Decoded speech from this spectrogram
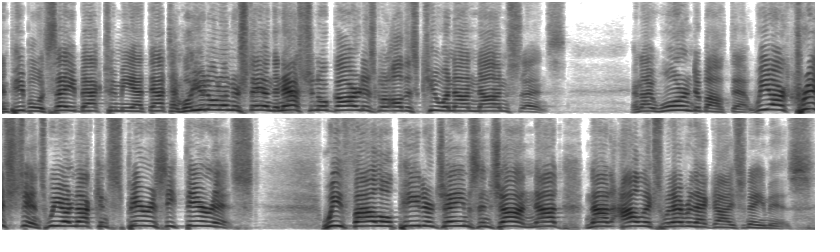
And people would say back to me at that time, Well, you don't understand. The National Guard is going all this QAnon nonsense. And I warned about that. We are Christians, we are not conspiracy theorists. We follow Peter, James, and John, not, not Alex, whatever that guy's name is.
